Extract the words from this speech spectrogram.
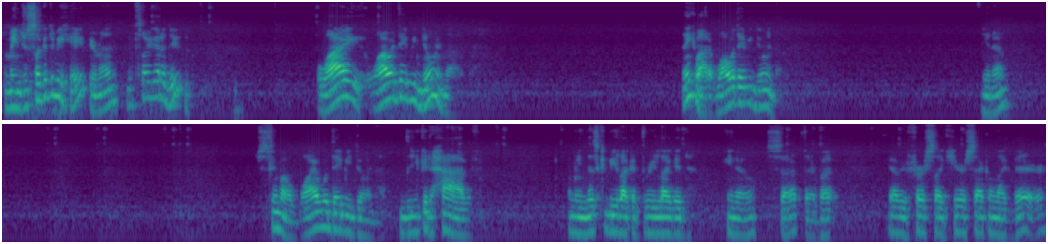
I mean, just look at the behavior, man. That's all you got to do. Why? Why would they be doing that? Think about it. Why would they be doing that? You know. Just think about why would they be doing that? You could have. I mean, this could be like a three-legged, you know, setup there, but you have your first leg here, second leg there.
